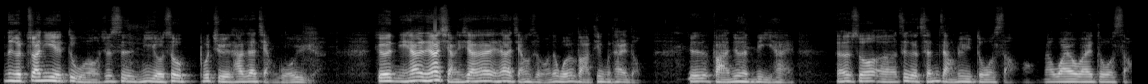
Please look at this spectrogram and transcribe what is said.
那个专业度哦，就是你有时候不觉得他在讲国语啊，就是你要你要想一下他他在讲什么，那文法听不太懂，就是法人就很厉害，他就说呃这个成长率多少哦，那 Y Y 多少。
